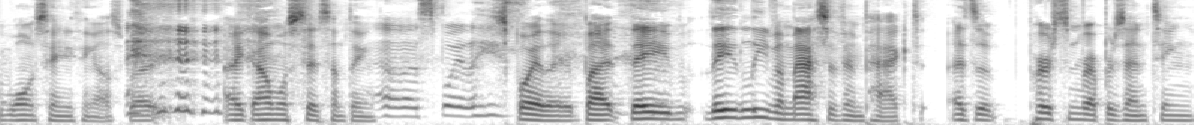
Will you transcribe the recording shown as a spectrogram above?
won't say anything else, but I, I almost said something. Oh, spoilers. Spoiler, but they they leave a massive impact as a person representing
